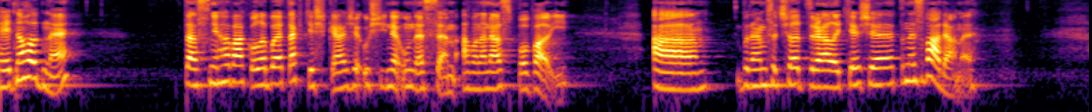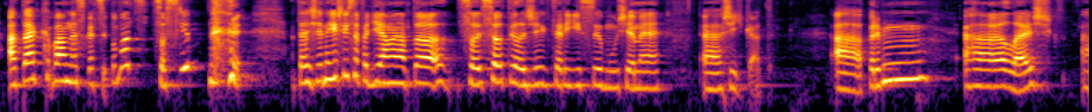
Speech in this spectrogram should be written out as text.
jednoho dne ta sněhová kole bude tak těžká, že už ji neunesem a ona nás povalí a budeme muset čelit realitě, že to nezvládáme. A tak vám dneska chci pomoct, co s tím? Takže nejdřív se podíváme na to, co jsou ty lži, které si můžeme uh, říkat. A první uh, lež, uh,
